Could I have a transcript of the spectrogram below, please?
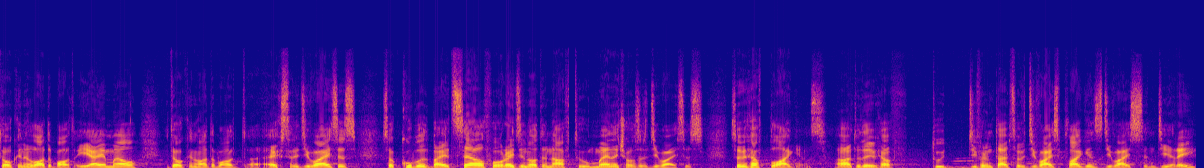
talking a lot about AI/ML, we're talking a lot about uh, extra devices. So kubelet by itself already not enough to manage all those devices. So we have plugins. Uh, today we have two different types of device plugins, device and DRA,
